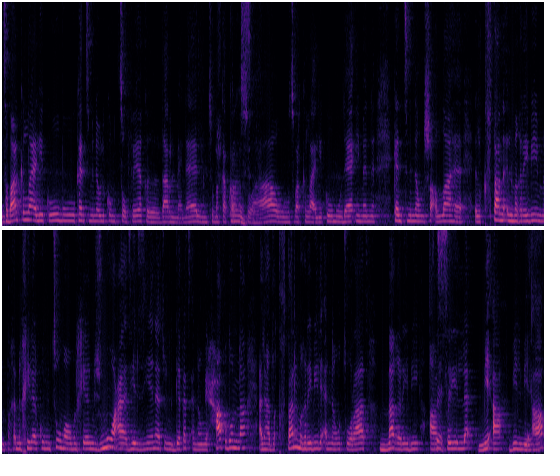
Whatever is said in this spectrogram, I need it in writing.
تبارك الله عليكم وكنتمناو لكم التوفيق دار المنال. اللي نتوما كترقصوها وتبارك الله عليكم. ودائما كنتمناو إن شاء الله القفطان المغربي من من خلالكم نتوما ومن خلال مجموعة ديال الزيانات والنقافات أنهم يحافظوا لنا على هذا القفطان المغربي لأنه تراث مغربي أصيل 100%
